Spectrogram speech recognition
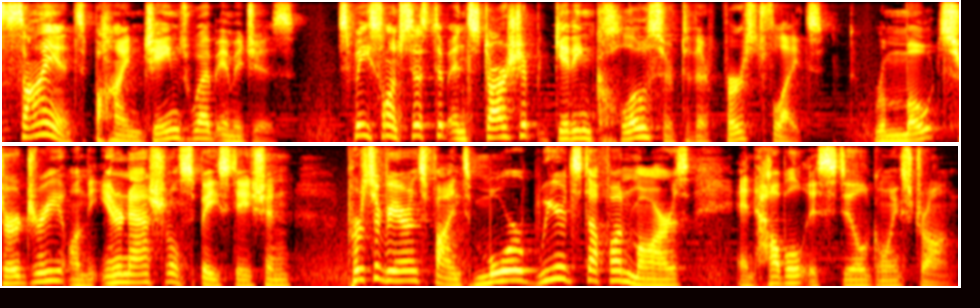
science behind James Webb images, Space Launch System and Starship getting closer to their first flights, remote surgery on the International Space Station, Perseverance finds more weird stuff on Mars, and Hubble is still going strong.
